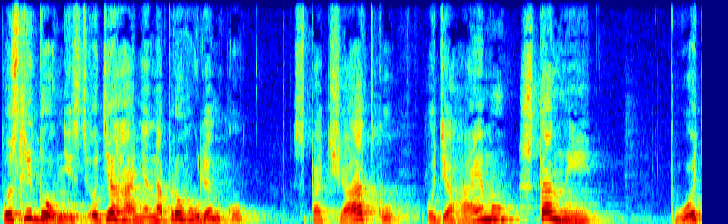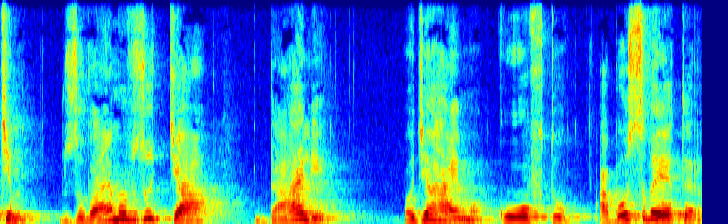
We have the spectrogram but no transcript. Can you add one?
послідовність одягання на прогулянку. Спочатку одягаємо штани, потім взуваємо взуття, далі одягаємо кофту або светр,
